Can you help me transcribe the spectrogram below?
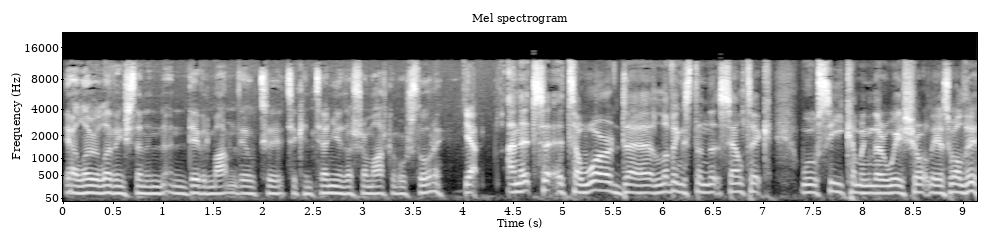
they allow Livingston and, and David Martindale to, to continue this remarkable story. Yep. And it's a, it's a word, uh, Livingston, that Celtic will see coming their way shortly as well. They,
